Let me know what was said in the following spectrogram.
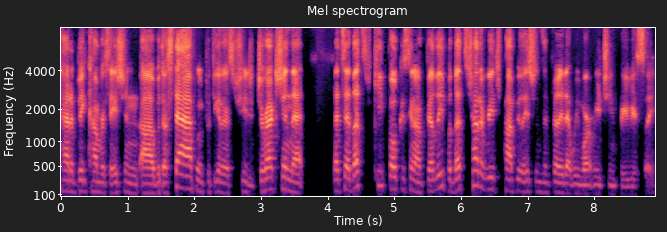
had a big conversation uh, with our staff. We put together a strategic direction that that said, let's keep focusing on Philly, but let's try to reach populations in Philly that we weren't reaching previously.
